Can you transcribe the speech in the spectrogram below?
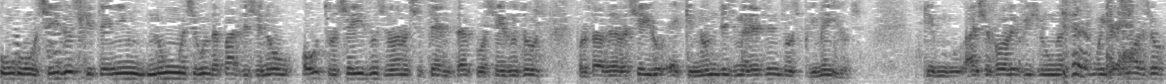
un, uns eidos que teñen nunha segunda parte senón outros eidos no ano 70 cos eidos dos portados de Raxeiro e que non desmerecen dos primeiros que Anxo Fole fixo un artigo moi hermoso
